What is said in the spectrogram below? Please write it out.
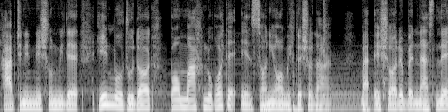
همچنین نشون میده این موجودات با مخلوقات انسانی آمیخته شدند و اشاره به نسل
